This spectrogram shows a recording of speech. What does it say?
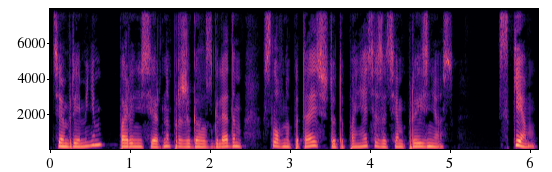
Тем временем парень усердно прожигал взглядом, словно пытаясь что-то понять, а затем произнес. «С кем?»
